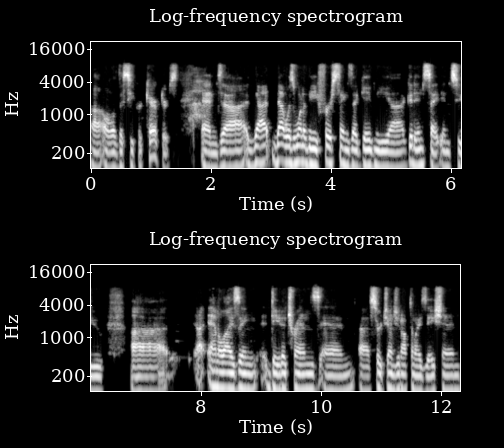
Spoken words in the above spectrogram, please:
uh, all of the secret characters. And uh, that that was one of the first things that gave me uh, good insight into analyzing data trends and search engine optimization,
